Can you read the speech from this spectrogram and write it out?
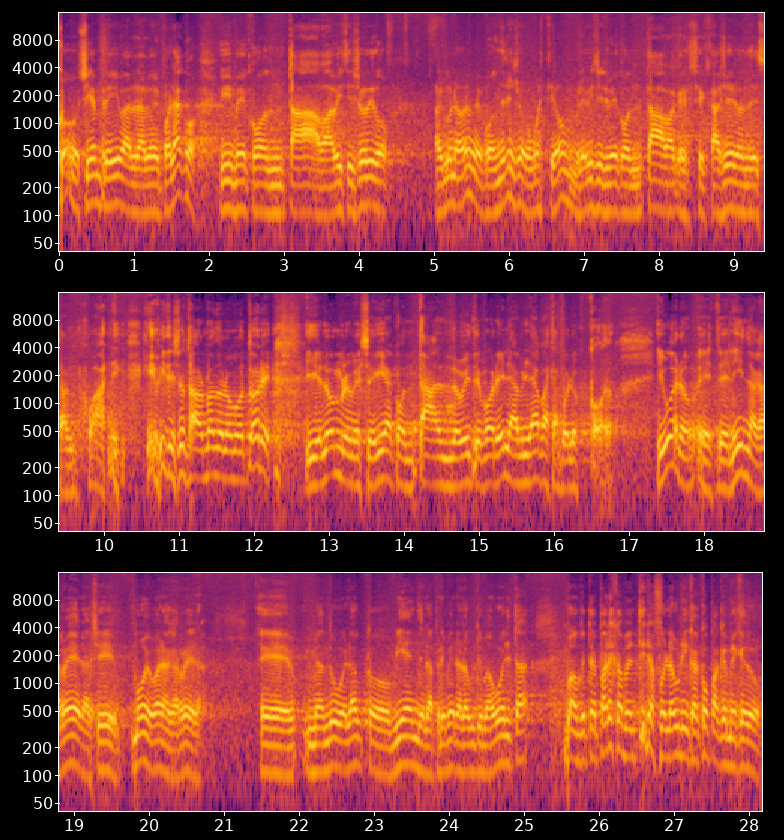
como siempre iba a lo del polaco y me contaba, ¿viste? Yo digo, alguna vez me pondré yo como este hombre, ¿viste? Y me contaba que se cayeron de San Juan y, ¿viste? Yo estaba armando los motores y el hombre me seguía contando, ¿viste? Por él hablaba hasta por los codos. Y bueno, este, linda carrera, sí, muy buena carrera. Eh, me anduvo el auto bien de la primera a la última vuelta. Aunque te parezca mentira, fue la única copa que me quedó.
